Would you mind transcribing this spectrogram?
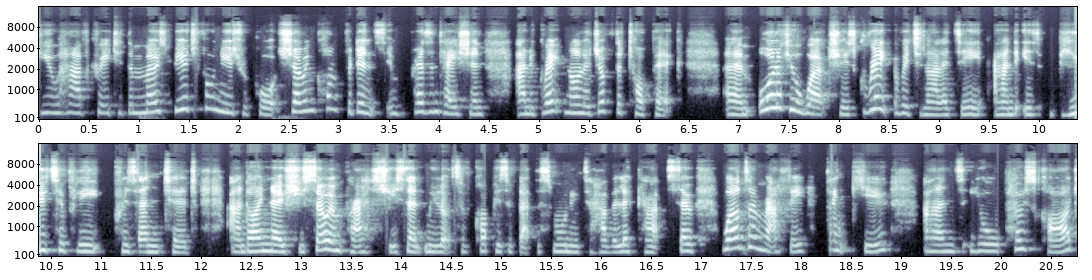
you have created the most beautiful news report showing confidence in presentation and a great knowledge of the topic. Um, all of your work shows great originality and is beautifully presented. And I know she's so impressed. She sent me lots of copies of that this morning to have a look at. So well done, Rafi. Thank you. And your postcard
